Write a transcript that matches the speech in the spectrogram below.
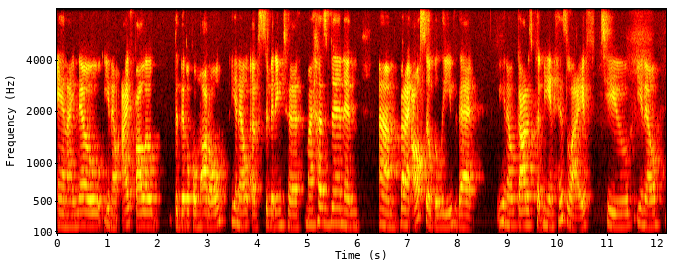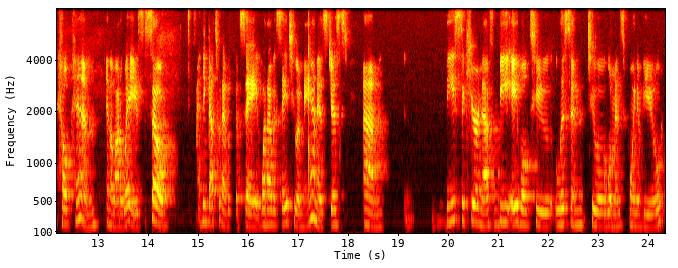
And I know, you know, I follow the biblical model, you know, of submitting to my husband. And, um, but I also believe that, you know, God has put me in his life to, you know, help him in a lot of ways. So I think that's what I would say. What I would say to a man is just, um, be secure enough, be able to listen to a woman's point of view,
